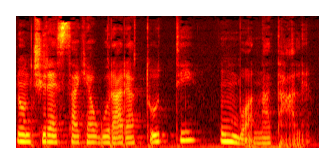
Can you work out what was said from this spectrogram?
non ci resta che augurare a tutti un buon Natale.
